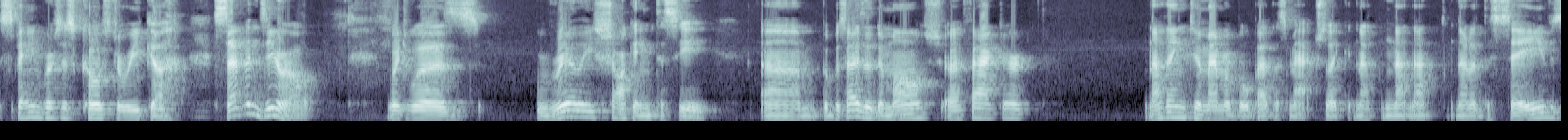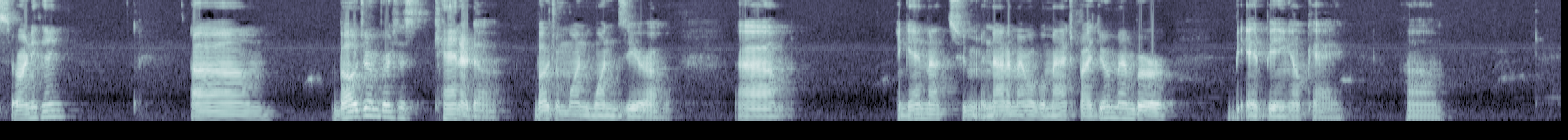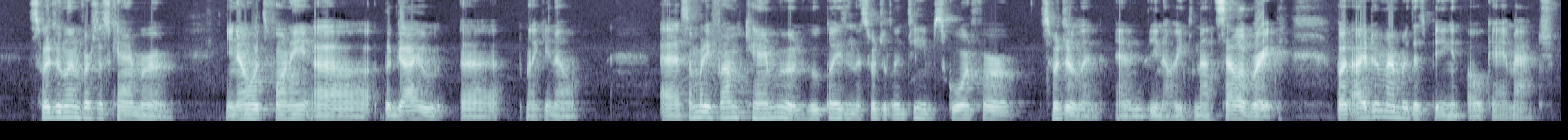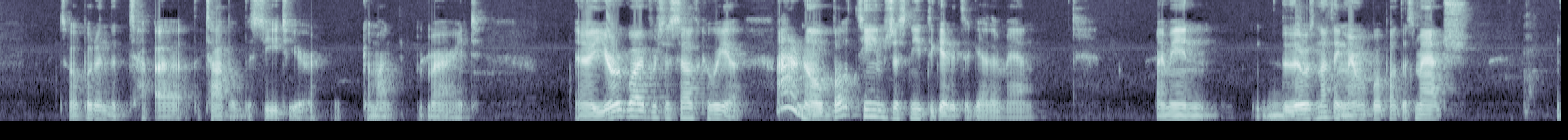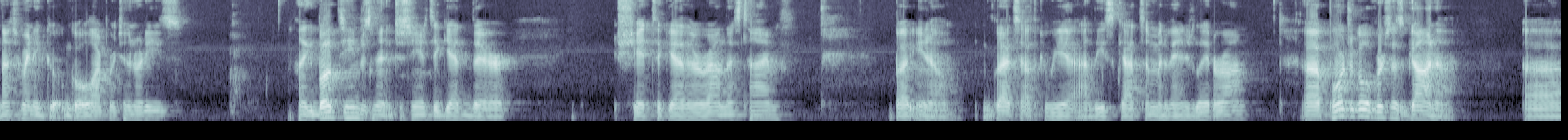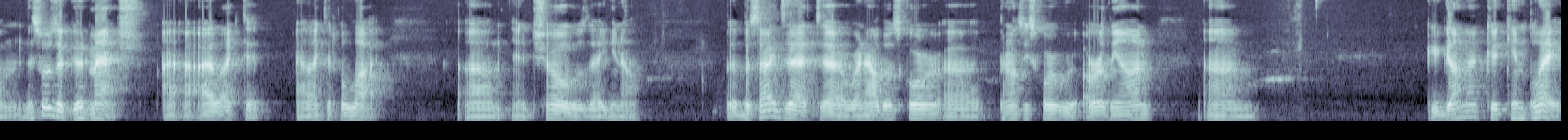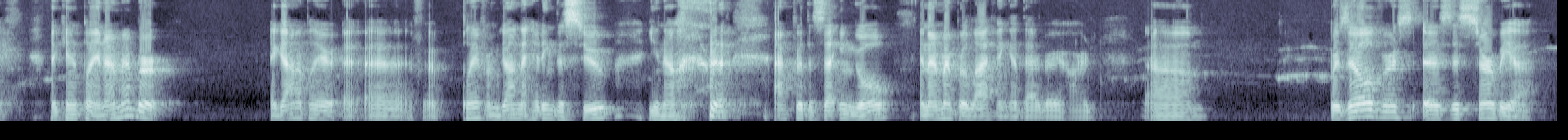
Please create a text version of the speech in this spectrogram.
Spain versus Costa Rica 7 0, which was really shocking to see. Um, but besides the demolish uh, factor, nothing too memorable about this match. Like not not not none of the saves or anything. Um, Belgium versus Canada. Belgium won 1-0. Um, again, not too, not a memorable match, but I do remember it being okay. Um, Switzerland versus Cameroon. You know what's funny? Uh, the guy who, uh, like, you know, uh, somebody from Cameroon who plays in the Switzerland team scored for Switzerland, and, you know, he did not celebrate. But I do remember this being an okay match. So I'll put in the, uh, the top of the C tier. Come on. Alright. Uh, Uruguay versus South Korea. I don't know. Both teams just need to get it together, man. I mean, there was nothing memorable about this match. Not too many go goal opportunities. Like both teams just, just needed to get their shit together around this time. But you know, I'm glad South Korea at least got some advantage later on. Uh, Portugal versus Ghana. Um, this was a good match. I, I, liked it. I liked it a lot. Um, and it shows that you know but besides that uh, Ronaldo score, uh, penalty score early on, um, Ghana can play. They can play. And I remember a Ghana player, uh, a player from Ghana hitting the suit, you know, after the second goal. And I remember laughing at that very hard. Um, Brazil versus this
